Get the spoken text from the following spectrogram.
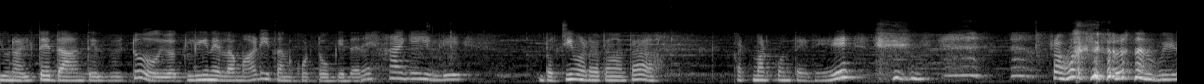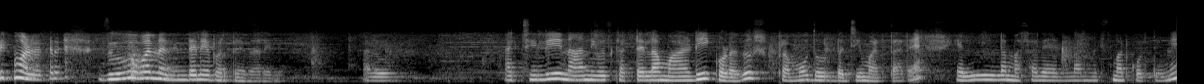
ಇವ್ನು ಅಳ್ತಾ ಇದ್ದ ಅಂತ ಹೇಳ್ಬಿಟ್ಟು ಇವಾಗ ಕ್ಲೀನ್ ಎಲ್ಲ ಮಾಡಿ ತಂದು ಕೊಟ್ಟು ಹೋಗಿದ್ದಾರೆ ಹಾಗೆ ಇಲ್ಲಿ ಬಜ್ಜಿ ಮಾಡೋಣ ಅಂತ ಕಟ್ ಮಾಡ್ಕೊತಾ ಇದ್ದೀವಿ. ಪ್ರಮೋದರು ನಾನು ವೀಡಿಯೋ ಮಾಡ್ಬೇಕಾದ್ರೆ ಝೂಮಲ್ಲಿ ನನ್ನ ಬರ್ತಾ ಇದ್ದಾರೆ ಇಲ್ಲಿ. ಹಲೋ ಆ್ಯಕ್ಚುಲಿ ನಾನು ಇವತ್ತು ಕಟ್ಟೆಲ್ಲ ಮಾಡಿ ಕೊಡೋದು ಪ್ರಮೋದ್ ಅವ್ರು ಬಜ್ಜಿ ಮಾಡ್ತಾರೆ. ಎಲ್ಲ ಮಸಾಲೆ ಎಲ್ಲ ಮಿಕ್ಸ್ ಮಾಡಿಕೊಡ್ತೀನಿ.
